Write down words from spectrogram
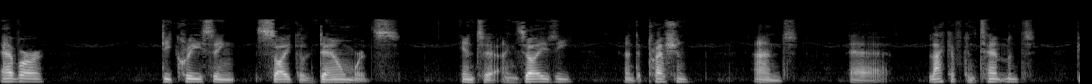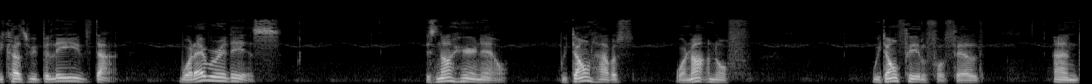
ever decreasing cycle downwards into anxiety and depression and uh, lack of contentment because we believe that whatever it is is not here now. We don't have it. We're not enough. We don't feel fulfilled. And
